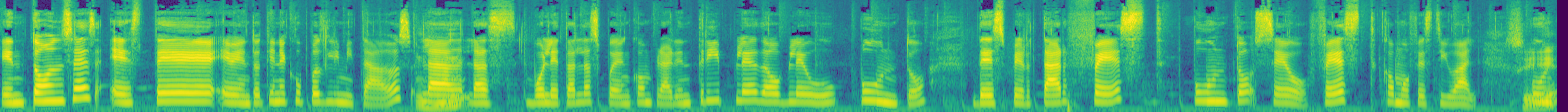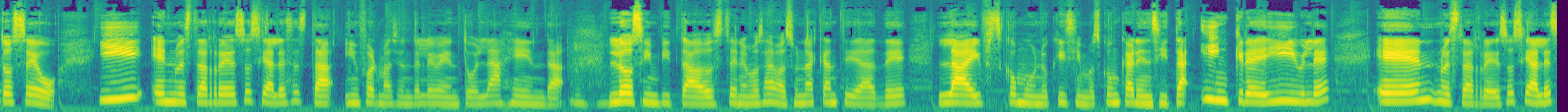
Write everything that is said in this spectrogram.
Entonces, este evento tiene cupos limitados. La- las boletas las pueden comprar en www.despertarfest.co, fest como festival, Sí. punto .co. Y en nuestras redes sociales está información del evento, la agenda, los invitados. Tenemos además una cantidad de lives como uno que hicimos con Karencita increíble en nuestras redes sociales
